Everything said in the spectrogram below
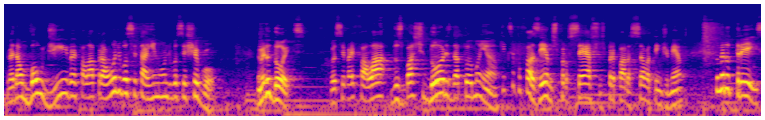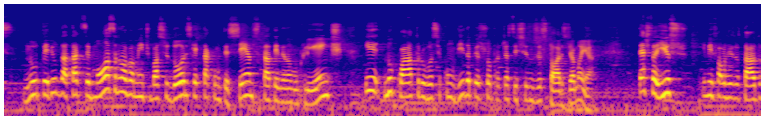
você vai dar um bom dia e vai falar para onde você está indo, onde você chegou. Número 2. Você vai falar dos bastidores da tua manhã. O que, que você está fazendo, os processos, preparação, atendimento. Número 3. No período da tarde você mostra novamente os bastidores, o que está acontecendo, se está atendendo algum cliente. E no 4 você convida a pessoa para te assistir nos stories de amanhã. Testa isso e me fala o resultado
